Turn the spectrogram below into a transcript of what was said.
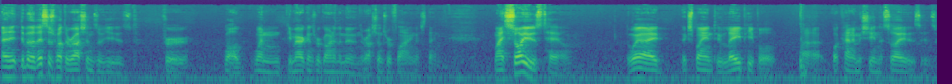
and it, but this is what the Russians have used for, well, when the Americans were going to the moon, the Russians were flying this thing. My Soyuz tail, the way I explain to lay people uh, what kind of machine the Soyuz is,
